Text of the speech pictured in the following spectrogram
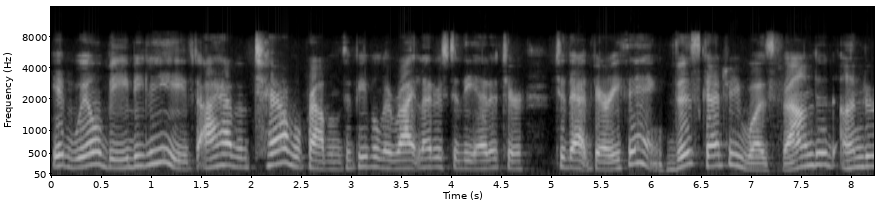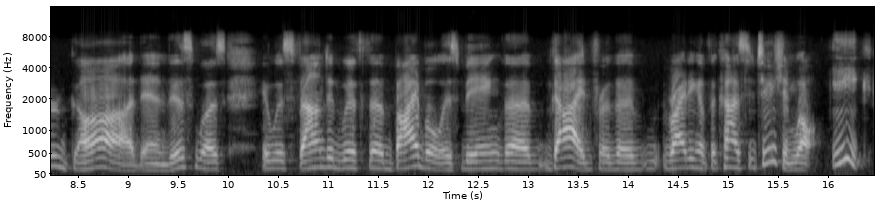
it will be believed. I have a terrible problem with people that write letters to the editor to that very thing. This country was founded under God, and this was, it was founded with the Bible as being the guide for the writing of the Constitution. Well, eek!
